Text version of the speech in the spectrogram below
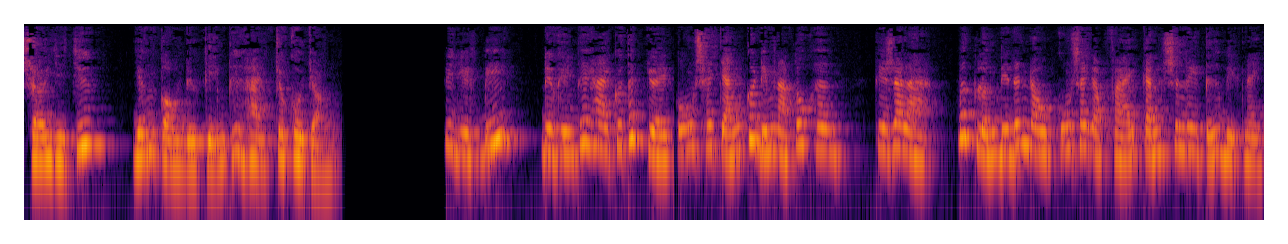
Sợ gì chứ, vẫn còn điều kiện thứ hai cho cô chọn. Phi Duyệt biết, điều kiện thứ hai của thất duệ cũng sẽ chẳng có điểm nào tốt hơn, thì ra là bất luận đi đến đâu cũng sẽ gặp phải cảnh sinh ly tử biệt này.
